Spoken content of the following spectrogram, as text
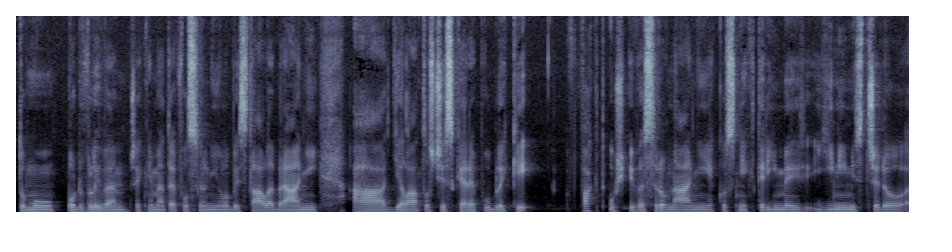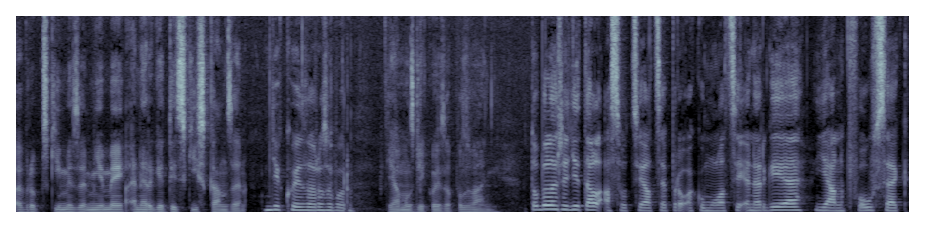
tomu pod vlivem, řekněme, té fosilní lobby stále brání a dělá to z České republiky fakt už i ve srovnání jako s některými jinými středoevropskými zeměmi energetický skanzen. Děkuji za rozhovor. Já moc děkuji za pozvání. To byl ředitel Asociace pro akumulaci energie Jan Fousek.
